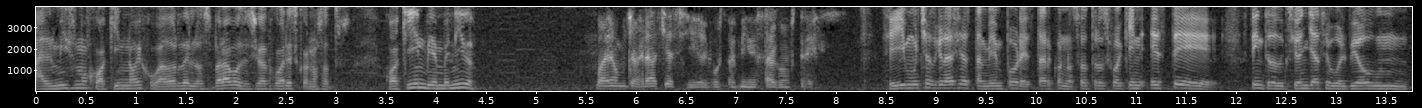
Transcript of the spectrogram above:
al mismo Joaquín Noy, jugador de los Bravos de Ciudad Juárez, con nosotros. Joaquín, bienvenido. Bueno, muchas gracias y el gusto es mío estar con ustedes. Sí, muchas gracias también por estar con nosotros, Joaquín. Este, esta introducción ya se volvió un...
